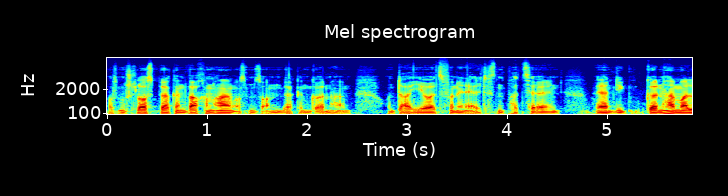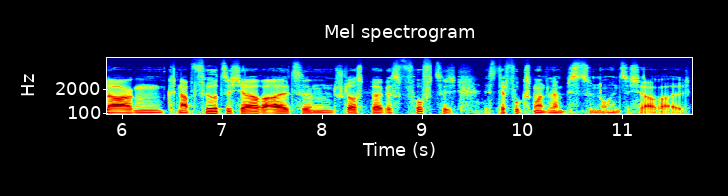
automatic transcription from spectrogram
aus dem Schlossberg in Wachenheim, aus dem Sonnenberg in Gönnheim und da jeweils von den ältesten Parzellen. Während die Gönnheimer Lagen knapp 40 Jahre alt sind, Schlossberg ist 50, ist der Fuchsmantel dann bis zu 90 Jahre alt.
